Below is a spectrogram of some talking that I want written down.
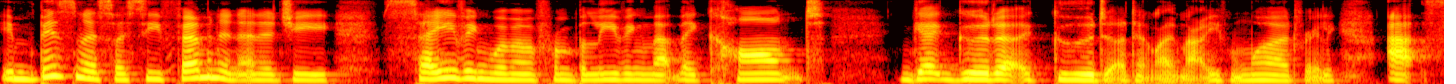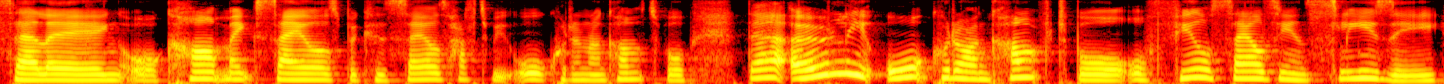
in business, I see feminine energy saving women from believing that they can't get good at a good, I don't like that even word really, at selling or can't make sales because sales have to be awkward and uncomfortable. They're only awkward or uncomfortable or feel salesy and sleazy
